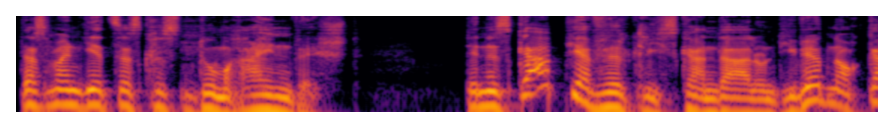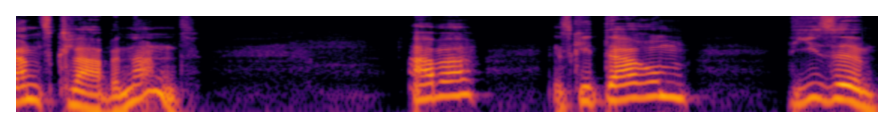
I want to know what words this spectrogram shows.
dass man jetzt das Christentum reinwäscht. Denn es gab ja wirklich Skandale und die werden auch ganz klar benannt. Aber es geht darum, diese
